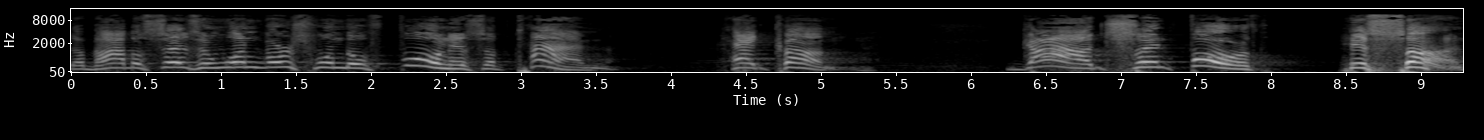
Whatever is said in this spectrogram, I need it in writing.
the Bible says in one verse, when the fullness of time had come, God sent forth his son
